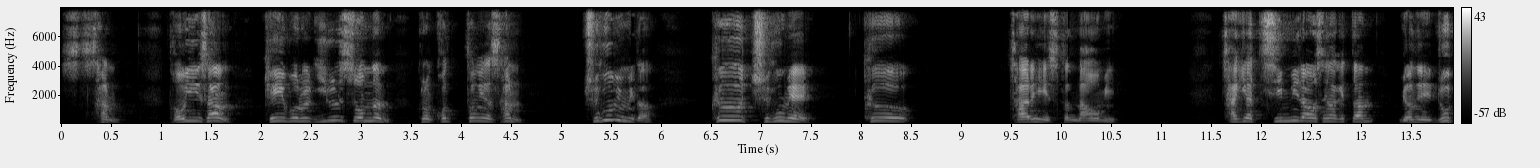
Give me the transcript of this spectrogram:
삶, 더 이상 계보를 잃을 수 없는 그런 고통의 삶, 죽음입니다. 그 죽음의 그 자리에 있었던 나오미, 자기가 짐이라고 생각했던 며느리 룻,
